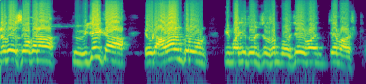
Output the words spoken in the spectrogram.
नगरसेवकांना तुम्ही विजयी करा. एवढं आवाहन करून मी माझे दोन शब्द जय जय महाराष्ट्र.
